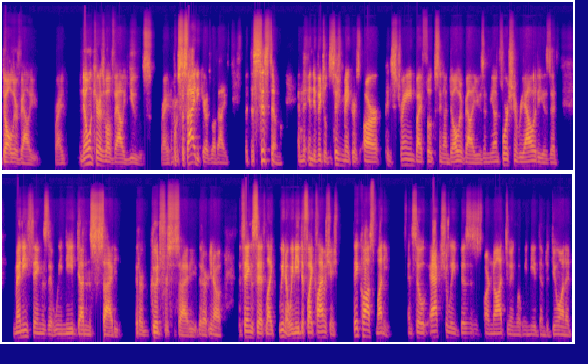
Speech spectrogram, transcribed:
dollar value, right? No one cares about values, right? Society cares about values, but the system and the individual decision makers are constrained by focusing on dollar values. And the unfortunate reality is that many things that we need done in society that are good for society, that are, you know, the things that like, you know, we need to fight climate change, they cost money. And so actually businesses are not doing what we need them to do on it.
